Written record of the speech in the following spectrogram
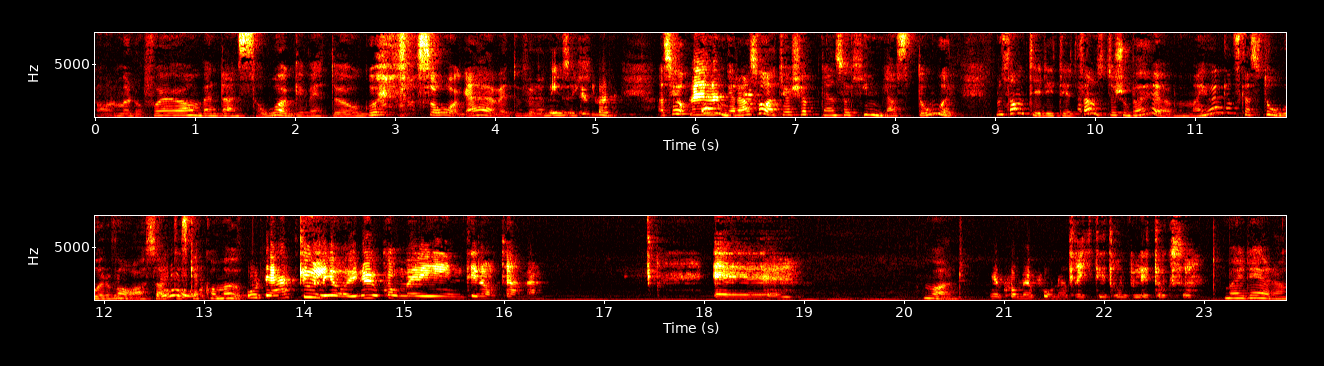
Ja, men då får jag ju använda en såg, vet du, och gå ut och såga här, vet du, för den är så himla... Alltså jag Men- ångrar så att jag köpte en så himla stor. Men samtidigt i ett fönster så behöver man ju en ganska stor vas så att det ska komma upp. Och där skulle jag ju, nu kommer vi in till något här men... Eh, Vad? Nu kommer jag på något riktigt roligt också. Vad är det då?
